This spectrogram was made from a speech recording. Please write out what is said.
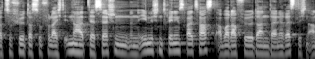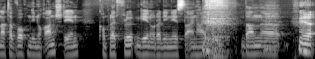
dazu führt, dass du vielleicht innerhalb der Session einen ähnlichen Trainingsreiz hast, aber dafür dann deine restlichen anderthalb Wochen, die noch anstehen, komplett flöten gehen oder die nächste Einheit, dann äh, ja.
